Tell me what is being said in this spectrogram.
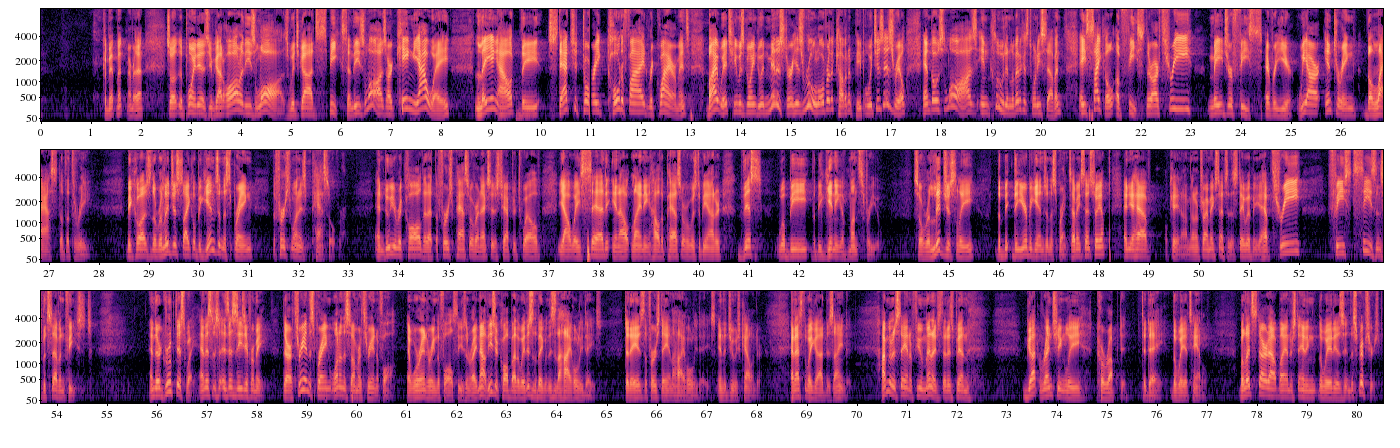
commitment? Remember that? So the point is, you've got all of these laws which God speaks, and these laws are King Yahweh laying out the statutory codified requirements by which he was going to administer his rule over the covenant people, which is Israel. And those laws include in Leviticus 27 a cycle of feasts. There are three major feasts every year. We are entering the last of the three because the religious cycle begins in the spring. The first one is Passover. And do you recall that at the first Passover in Exodus chapter 12, Yahweh said in outlining how the Passover was to be honored, This will be the beginning of months for you. So religiously, the, the year begins in the spring. Does that make sense to you? And you have, okay, now I'm going to try and make sense of this. Stay with me. You have three feast seasons, but seven feasts. And they're grouped this way, and this is, this is easy for me. There are three in the spring, one in the summer, three in the fall. And we're entering the fall season right now. These are called, by the way, this is the big one. This is the High Holy Days. Today is the first day in the High Holy Days in the Jewish calendar. And that's the way God designed it. I'm going to say in a few minutes that it's been gut wrenchingly corrupted today, the way it's handled. But let's start out by understanding the way it is in the scriptures.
